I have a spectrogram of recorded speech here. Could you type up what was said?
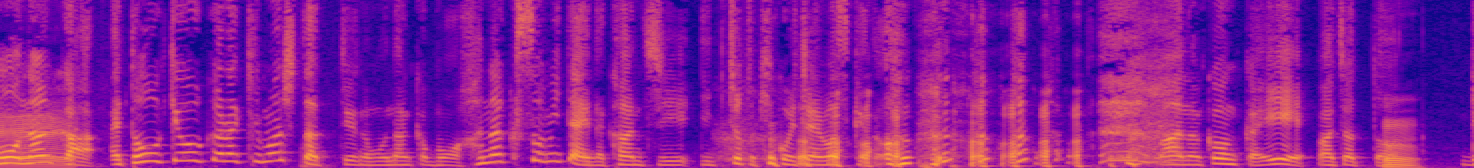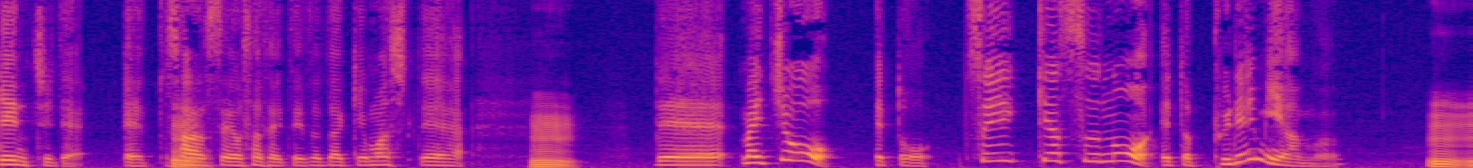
もうなんかえ東京から来ましたっていうのもなんかもう鼻くそみたいな感じにちょっと聞こえちゃいますけど。まああの今回、まあ、ちょっとうん。現地で、えっと、参戦をさせていただきまして、うん。で、まあ、一応、えっと、ツイキャスの、えっと、プレミアム、うんうんう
